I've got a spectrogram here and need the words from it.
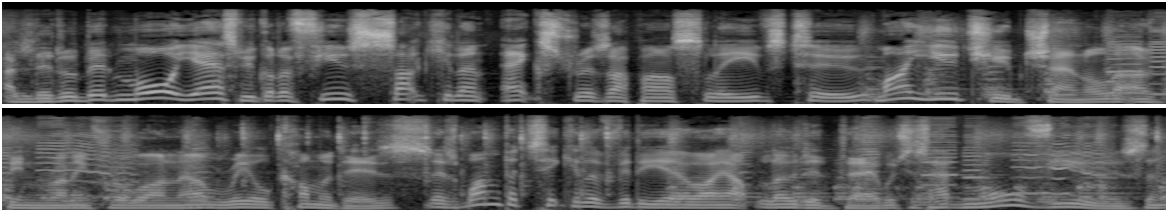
a little bit more, yes. We've got a few succulent extras up our sleeves, too. My YouTube channel that I've been running for a while now, Reel Comedies, there's one particular video I uploaded there which has had more views than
